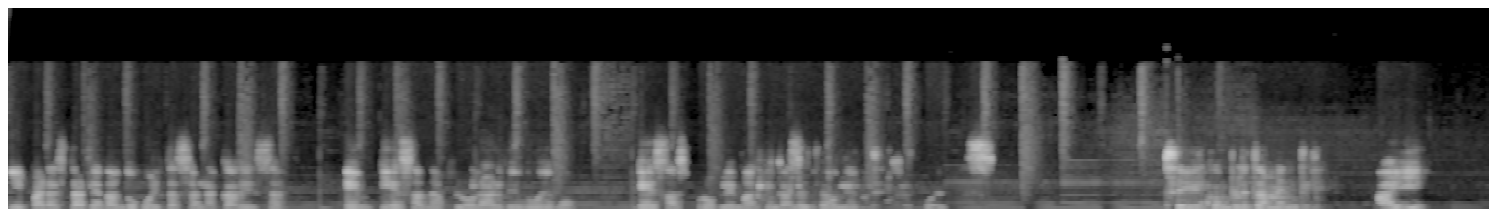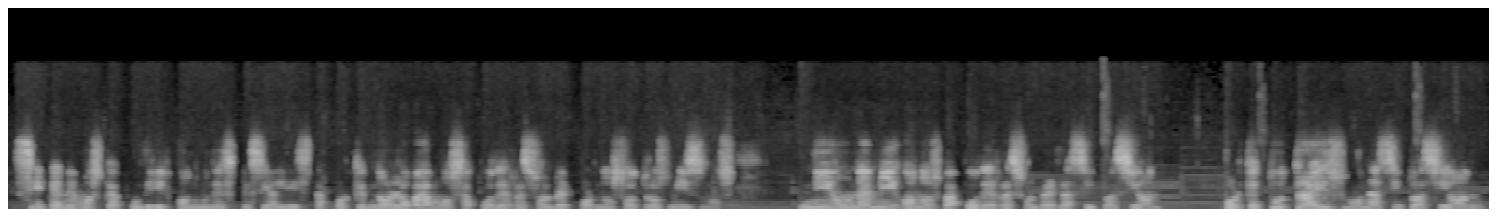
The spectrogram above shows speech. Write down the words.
y para estarle dando vueltas a la cabeza, empiezan a aflorar de nuevo esas problemáticas que no resueltas. Sí, completamente. Ahí sí tenemos que acudir con un especialista porque no lo vamos a poder resolver por nosotros mismos. Ni un amigo nos va a poder resolver la situación porque tú traes una situación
